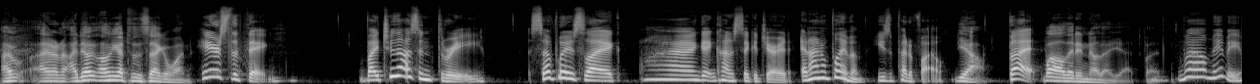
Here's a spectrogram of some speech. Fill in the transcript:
I I don't know. I don't I only got to the second one. Here's the thing. By 2003, Subway's like, I'm getting kind of sick of Jared, and I don't blame him. He's a pedophile. Yeah. But Well, they didn't know that yet, but well, maybe.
